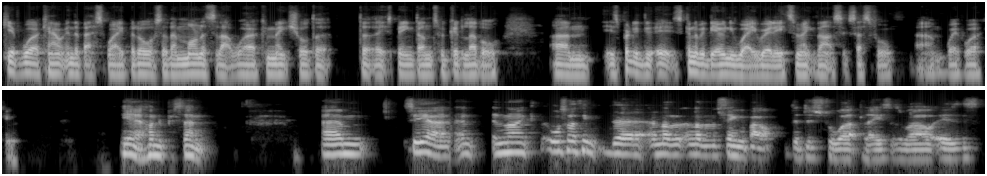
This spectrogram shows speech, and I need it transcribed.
give work out in the best way, but also then monitor that work and make sure that that it's being done to a good level um, is pretty. It's going to be the only way really to make that a successful um, way of working. Yeah, hundred percent. Um, so yeah, and and like also I think the another another thing about the digital workplace as well is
